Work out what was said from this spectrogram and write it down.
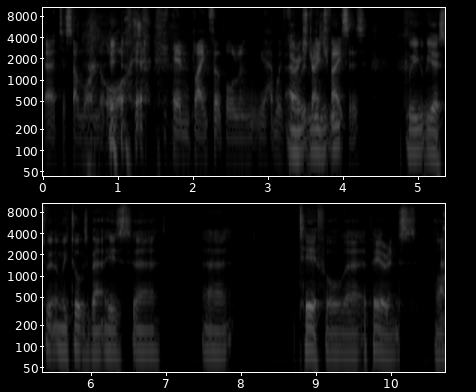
uh, to someone, or him playing football and with very we, strange we, faces. We, we yes, when we talked about his uh, uh, tearful uh, appearance on.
